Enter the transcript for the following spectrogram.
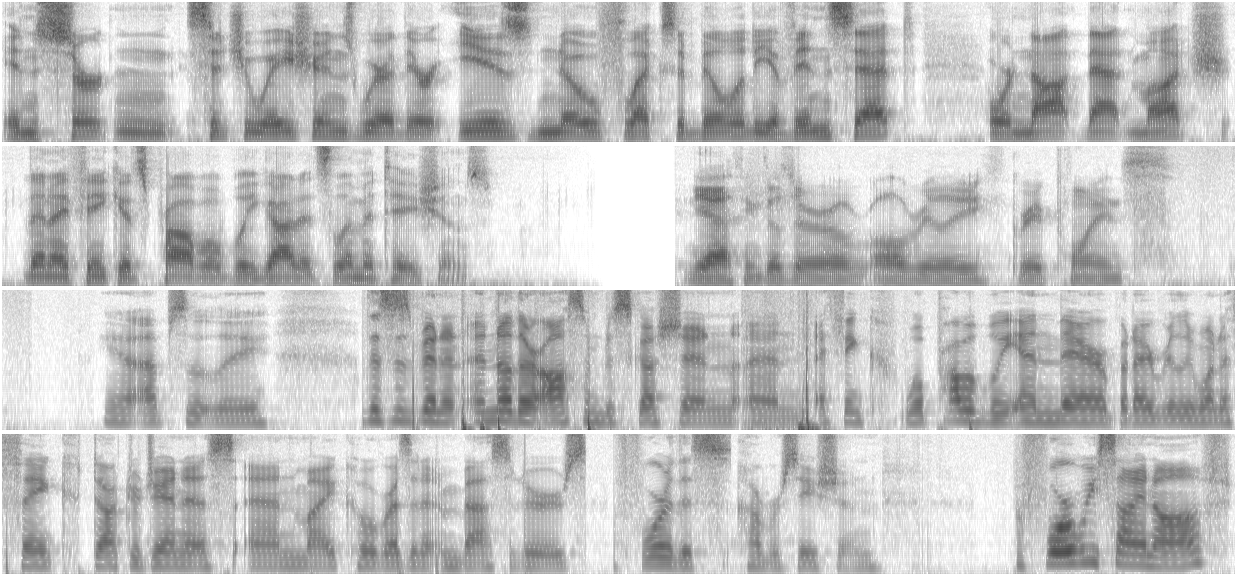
in certain situations where there is no flexibility of inset or not that much, then I think it's probably got its limitations. Yeah, I think those are all really great points. Yeah, absolutely. This has been an, another awesome discussion, and I think we'll probably end there. But I really want to thank Dr. Janis and my co resident ambassadors for this conversation. Before we sign off,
